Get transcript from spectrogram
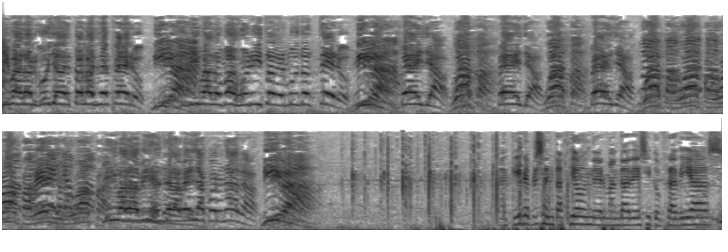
¡Viva el orgullo de todos los leperos! ¡Viva! ¡Viva lo más bonito del mundo entero! ¡Viva! ¡Bella! ¡Guapa! ¡Bella! ¡Guapa! ¡Bella! ¡Guapa, guapa, guapa! ¡Bella, guapa! ¡Viva la Virgen de la Bella Coronada! ¡Viva! Aquí representación de hermandades y cofradías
